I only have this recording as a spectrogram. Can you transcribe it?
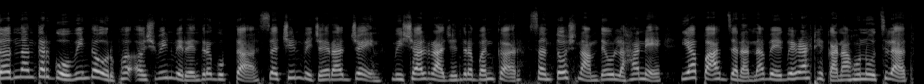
तदनंतर गोविंद उर्फ अश्विन वीरेंद्र गुप्ता सचिन विजयराज जैन विशाल राजेंद्र बनकर संतोष नामदेव लहाने या पाच जणांना वेगवेगळ्या ठिकाणाहून उचलत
